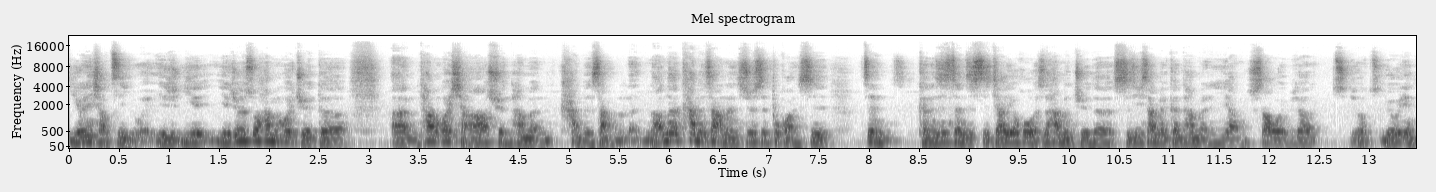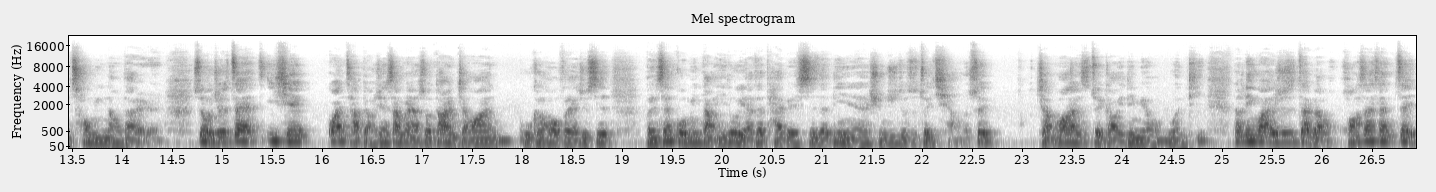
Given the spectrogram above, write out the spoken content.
有点小自以为，也也也就是说，他们会觉得，嗯，他们会想要选他们看得上的人，然后那个看得上的人就是不管是政可能是政治世家，又或者是他们觉得实际上面跟他们一样稍微比较有有一点聪明脑袋的人，所以我觉得在一些观察表现上面来说，当然蒋万安无可厚非的，就是本身国民党一路以来在台北市的历年来选举就是最强的，所以蒋万安是最高，一定没有问题。那另外就是代表黄珊珊在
